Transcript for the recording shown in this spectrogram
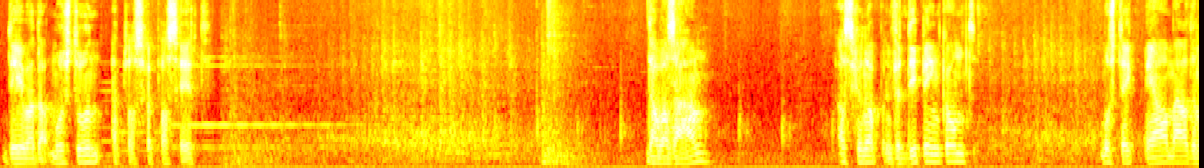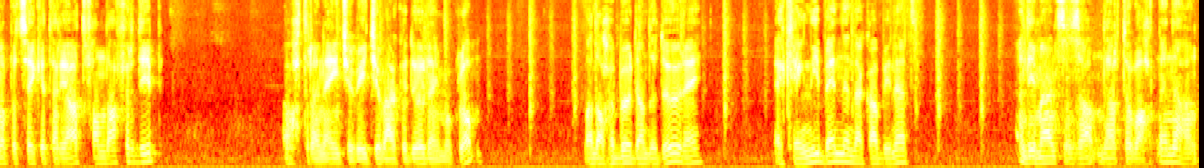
Deed wat dat moest doen. Het was gepasseerd. Dat was aan. Als je op een verdieping komt, moest ik me aanmelden op het secretariaat van dat verdiep. Achter een eindje weet je welke deur dat je moet kloppen. Maar dat gebeurde aan de deur, hè. Ik ging niet binnen in dat kabinet. En die mensen zaten daar te wachten in de hang.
